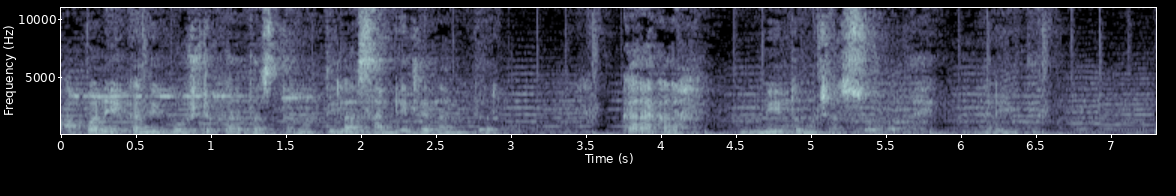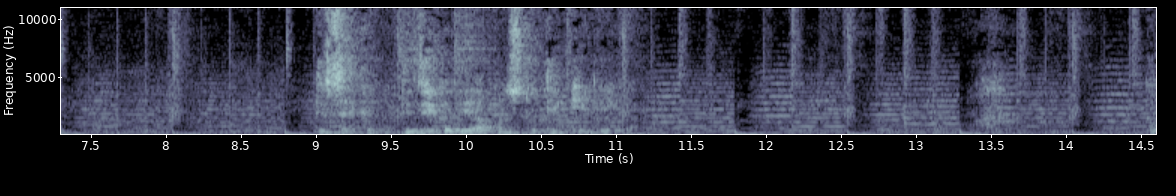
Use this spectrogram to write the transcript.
आपण एखादी गोष्ट करत असताना तिला सांगितल्यानंतर करा करा मी तुमच्यासोबत आहे म्हणणारी ती. तिचे तिची कधी आपण स्तुती केली का? तू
